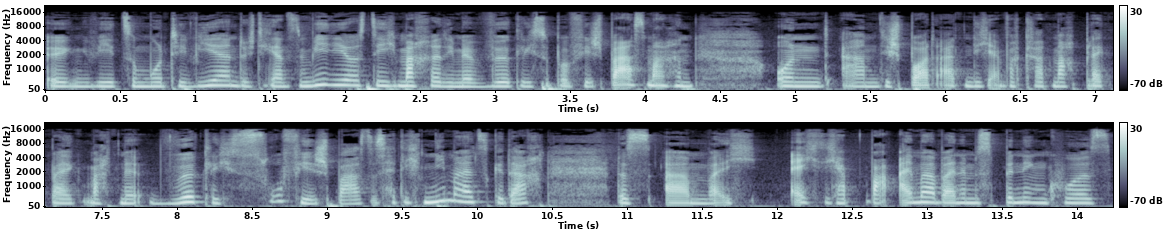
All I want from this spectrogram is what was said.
irgendwie zu motivieren durch die ganzen Videos, die ich mache, die mir wirklich super viel Spaß machen. Und ähm, die Sportarten, die ich einfach gerade mache, Blackbike, macht mir wirklich so viel Spaß. Das hätte ich niemals gedacht, dass, ähm, weil ich echt, ich hab, war einmal bei einem Spinning-Kurs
